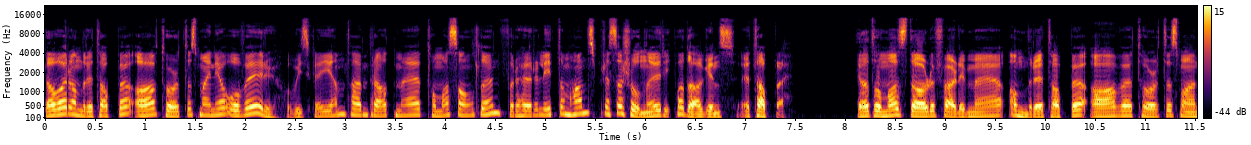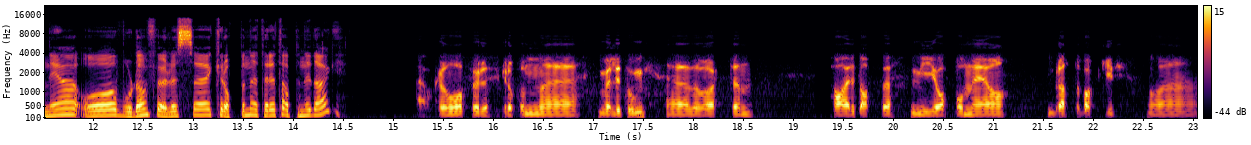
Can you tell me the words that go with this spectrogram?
Da var andre etappe av Tour Tasmania over, og vi skal igjen ta en prat med Thomas Sandlund for å høre litt om hans prestasjoner på dagens etappe. Ja, Thomas, da er du ferdig med andre etappe av Tour Tasmania, og hvordan føles eh, kroppen etter etappen i dag? akkurat nå føles kroppen eh, veldig tung. Eh, det har vært en hard etappe, mye opp og ned og bratte bakker. Og, eh,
